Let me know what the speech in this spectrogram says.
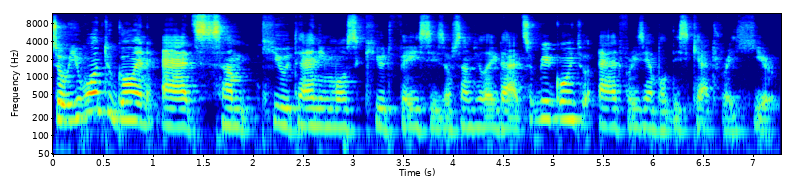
So you want to go and add some cute animals, cute faces or something like that. So we're going to add, for example, this cat right here.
